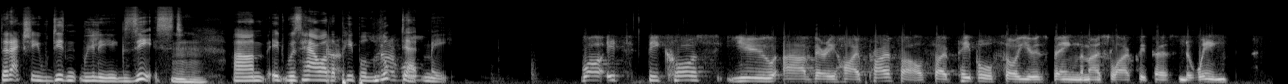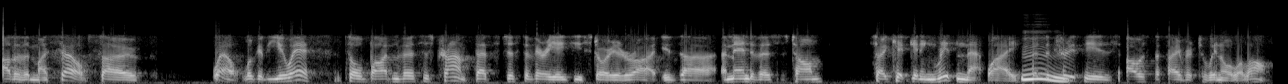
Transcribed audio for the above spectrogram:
that actually didn't really exist. Mm-hmm. Um, it was how other people no, looked at me. Well, it's because you are very high profile. So people saw you as being the most likely person to win, other than myself. So, well, look at the US. It's all Biden versus Trump. That's just a very easy story to write. Is uh, Amanda versus Tom. So it kept getting written that way. But the truth is, I was the favourite to win all along.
